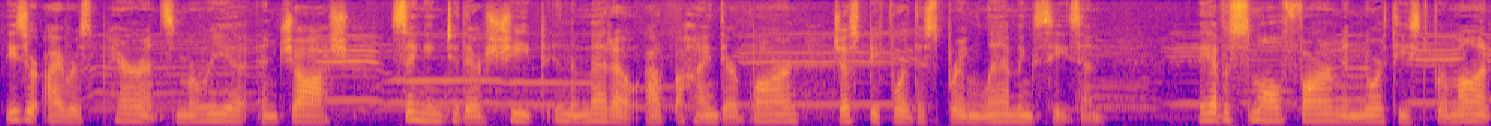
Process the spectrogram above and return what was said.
These are Ira's parents, Maria and Josh, singing to their sheep in the meadow out behind their barn just before the spring lambing season. They have a small farm in northeast Vermont,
